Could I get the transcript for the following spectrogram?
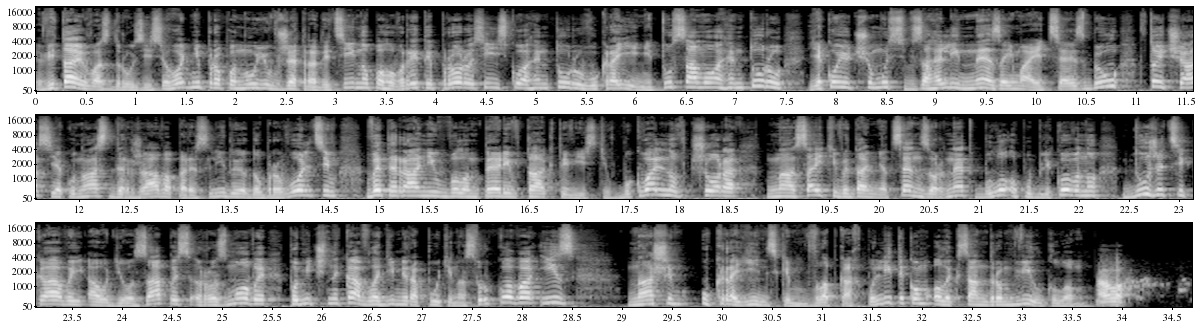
Вітаю вас, друзі! Сьогодні пропоную вже традиційно поговорити про російську агентуру в Україні, ту саму агентуру, якою чомусь взагалі не займається СБУ, в той час як у нас держава переслідує добровольців, ветеранів, волонтерів та активістів. Буквально вчора на сайті видання Цензорнет було опубліковано дуже цікавий аудіозапис розмови помічника Владіміра Путіна Суркова із нашим українським в лапках політиком Олександром Вілкулом. Алло.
